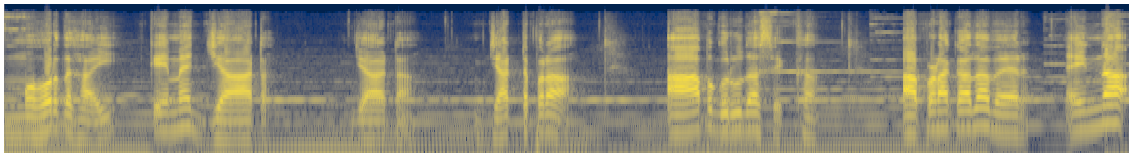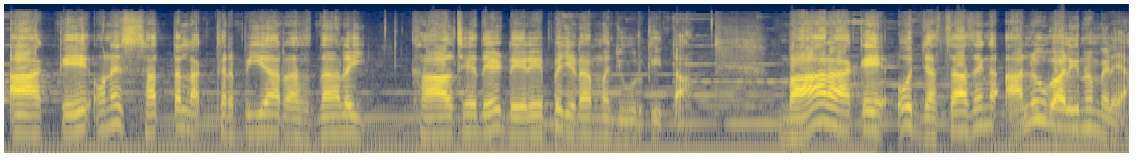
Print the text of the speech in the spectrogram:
ਮੋਹਰ ਦਿਖਾਈ ਕਿ ਮੈਂ ਜਾਟ ਜਾਟ ਜਾਟਾਂ ਜੱਟ ਭਰਾ, ਆਪ ਗੁਰੂ ਦਾ ਸਿੱਖ ਹਾਂ। ਆਪਣਾ ਕਾਹਦਾ ਵੈਰ? ਇੰਨਾ ਆ ਕੇ ਉਹਨੇ 7 ਲੱਖ ਰੁਪਈਆ ਰਸਦਾਂ ਲਈ ਖਾਲਸੇ ਦੇ ਡੇਰੇ ਭੇਜਣਾ ਮਨਜ਼ੂਰ ਕੀਤਾ। ਬਾਹਰ ਆ ਕੇ ਉਹ ਜੱਸਾ ਸਿੰਘ ਆਲੂਵਾਲੀ ਨੂੰ ਮਿਲਿਆ।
